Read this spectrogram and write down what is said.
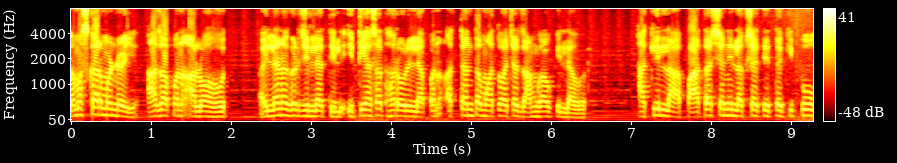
नमस्कार मंडळी आज आपण आलो आहोत अहिल्यानगर जिल्ह्यातील इतिहासात हरवलेल्या पण अत्यंत महत्त्वाच्या जामगाव किल्ल्यावर. हा किल्ला पाहता क्षणी लक्षात येतं की तो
